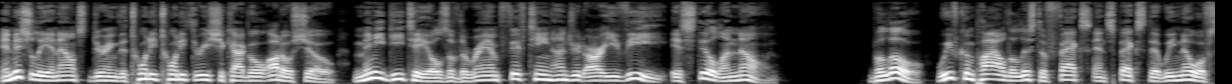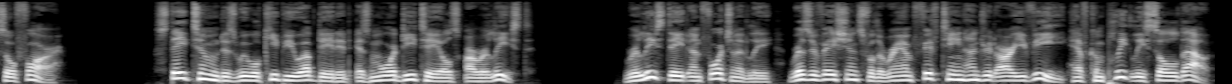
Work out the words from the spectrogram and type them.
Initially announced during the 2023 Chicago Auto Show, many details of the Ram 1500 REV is still unknown. Below, we've compiled a list of facts and specs that we know of so far. Stay tuned as we will keep you updated as more details are released. Release date Unfortunately, reservations for the Ram 1500 REV have completely sold out.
